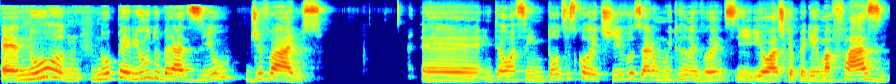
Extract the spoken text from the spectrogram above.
É, no, no período Brasil, de vários. É, então, assim, todos os coletivos eram muito relevantes e eu acho que eu peguei uma fase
